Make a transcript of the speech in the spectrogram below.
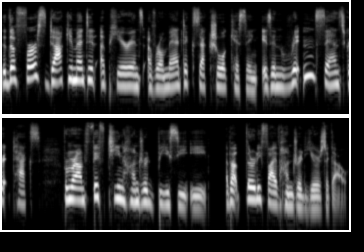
that the first documented appearance of romantic sexual kissing is in written Sanskrit texts from around 1500 BCE, about 3,500 years ago.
